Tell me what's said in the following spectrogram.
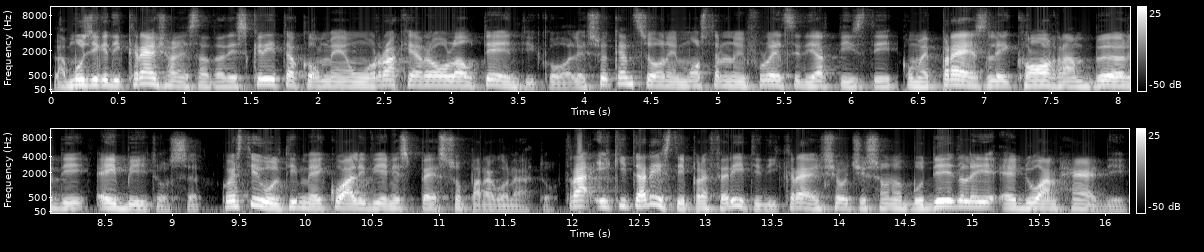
La musica di Crenshaw è stata descritta come un rock and roll autentico. Le sue canzoni mostrano influenze di artisti come Presley, Conran, Birdie e i Beatles, questi ultimi ai quali viene spesso paragonato. Tra i chitarristi preferiti di Crenshaw ci sono Bud Diddley e Duane Eddy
